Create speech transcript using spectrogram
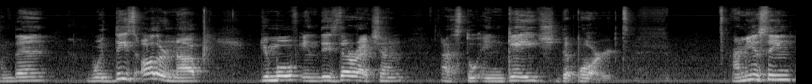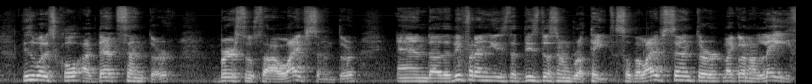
and then with this other knob you move in this direction as to engage the port I'm using this is what is called a dead center versus a live center and uh, the difference is that this doesn't rotate. So the live center like on a lathe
